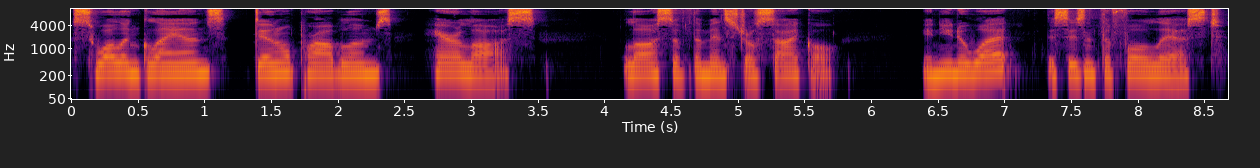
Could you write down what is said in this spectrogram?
swollen glands, dental problems, hair loss, loss of the menstrual cycle. And you know what? This isn't the full list.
